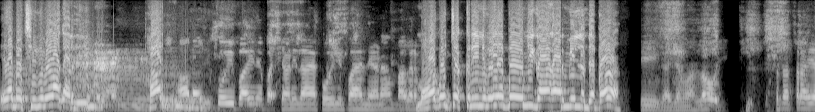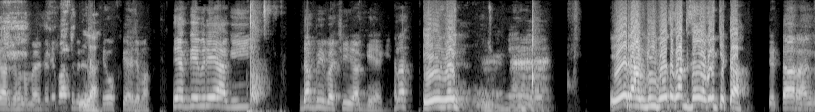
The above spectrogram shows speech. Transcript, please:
ਇਹਦਾ ਬੱਚੀ ਦੀ ਵਾਹ ਕਰਦੀ ਹੈ ਆ ਜੀ ਕੋਈ ਬਾਈ ਨੇ ਬੱਚਾ ਨਹੀਂ ਲਾਇਆ ਕੋਈ ਨਹੀਂ ਪਾਇਆ ਨਿਆਣਾ ਮਗਰ ਮਹਾ ਕੋਈ ਚੱਕਰੀ ਨਹੀਂ ਬਈ ਆਪਾਂ ਉਨੀ ਗਾਂ ਗਰਮੀ ਲੈਂਦੇ ਪਾ ਠੀਕ ਆ ਜਮਾ ਲਓ ਜੀ। 77000 ਦੇ ਤੁਹਾਨੂੰ ਮਿਲ ਜਾਣੀ ਬਸ ਲੈ। ਵੀਰੇ ਓਕੇ ਆ ਜਮਾ। ਤੇ ਅੱਗੇ ਵੀਰੇ ਆ ਗਈ ਡੱਬੀ ਬੱਚੀ ਅੱਗੇ ਹੈਗੀ ਹਨਾ? ਇਹ ਬਈ ਇਹ ਰੰਗ ਹੀ ਬਹੁਤ ਘੱਟ ਸੀ ਬਈ ਚਿੱਟਾ। ਚਿੱਟਾ ਰੰਗ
